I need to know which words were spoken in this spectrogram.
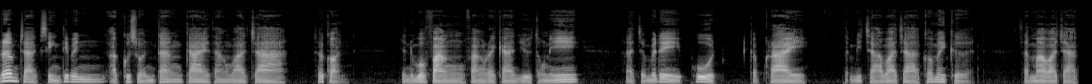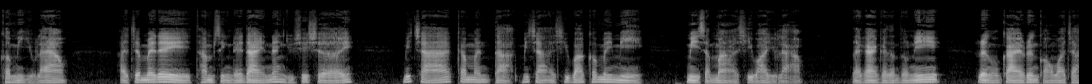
เริ่มจากสิ่งที่เป็นอกุศลทางกายทางวาจาซะก่อน อย่างที่ฟังฟังรายการอยู่ตรงนี้ อาจจะไม่ได้พูดกับใครแต่มิจฉาวาจาก็ไม่เกิด สัมมาวาจาก็มีอยู่แล้ว อาจจะไม่ได้ทำสิ่งใดๆ นั่งอยู่เฉยๆ มิจฉากรรมันตะ มิจฉาอาชีวะก็ไม่มี มีสัมมาอาชีวะอยู่แล้วในการกระทำตรงนี้เรื่องของกายเรื่องของวาจา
